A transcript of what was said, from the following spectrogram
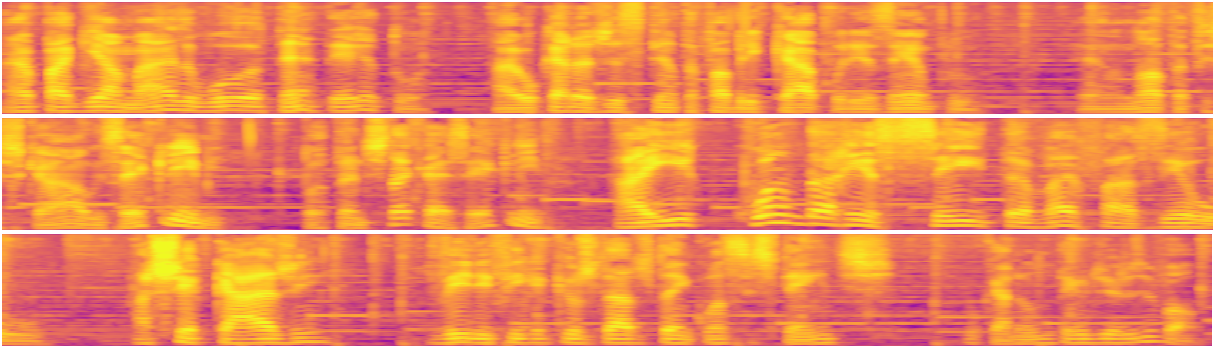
Ah, eu paguei a mais, eu vou né, ter retorno. Aí o cara às vezes tenta fabricar, por exemplo, é, nota fiscal, isso aí é crime. Importante destacar, isso aí é crime. Aí, quando a Receita vai fazer o, a checagem, verifica que os dados estão inconsistentes, o cara não tem o dinheiro de volta.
